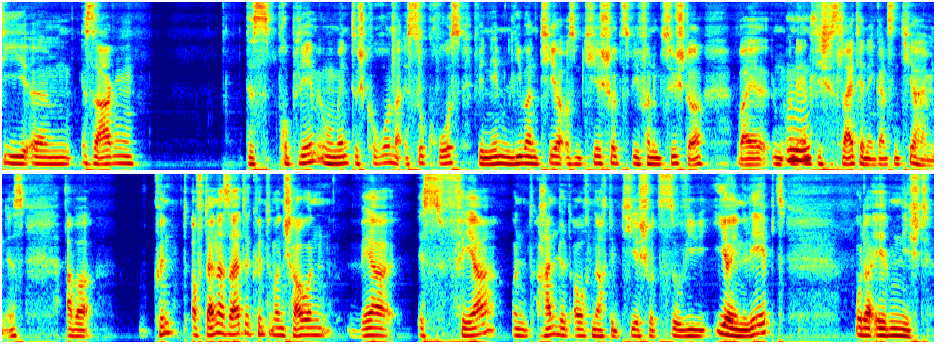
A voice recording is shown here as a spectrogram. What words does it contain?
die ähm, sagen, das Problem im Moment durch Corona ist so groß, wir nehmen lieber ein Tier aus dem Tierschutz wie von einem Züchter, weil ein mhm. unendliches Leid ja in den ganzen Tierheimen ist. Aber könnt, auf deiner Seite könnte man schauen, wer ist fair und handelt auch nach dem Tierschutz, so wie ihr ihn lebt oder eben nicht.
